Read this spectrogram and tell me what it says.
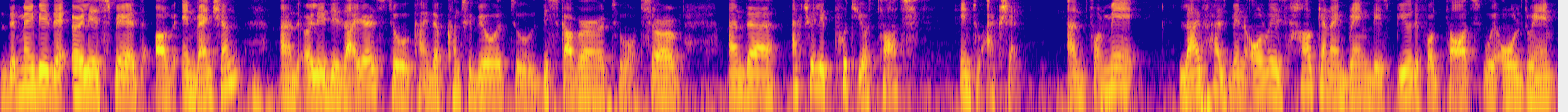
the, maybe the early spirit of invention and early desires to kind of contribute, to discover, to observe, and uh, actually put your thoughts into action. And for me, life has been always how can I bring these beautiful thoughts? We all dream,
